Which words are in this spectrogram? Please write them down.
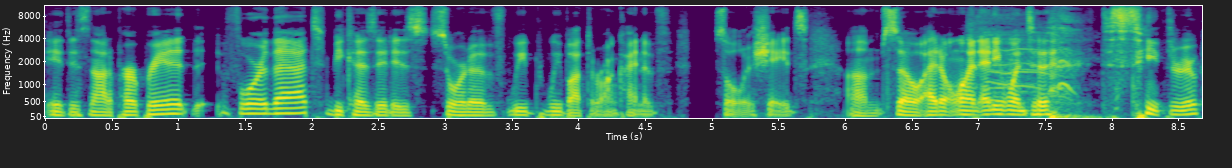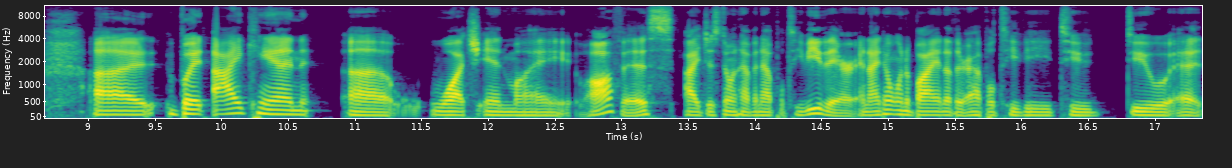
it is not appropriate for that because it is sort of we we bought the wrong kind of solar shades. Um, so I don't want anyone to to see through. Uh, but I can uh, watch in my office. I just don't have an Apple TV there, and I don't want to buy another Apple TV to do a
